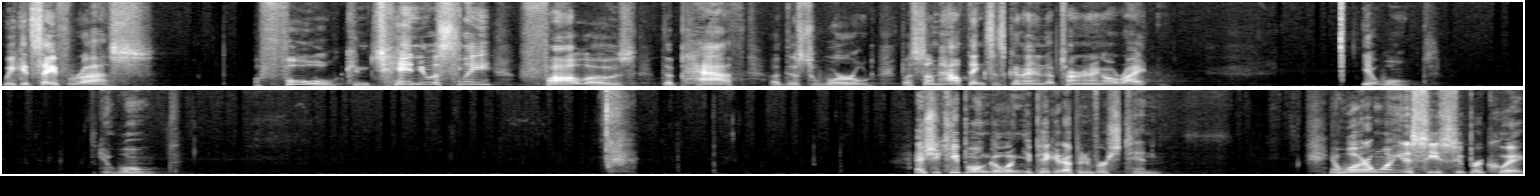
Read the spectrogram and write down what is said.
We could say for us, a fool continuously follows the path of this world, but somehow thinks it's going to end up turning all right. It won't. It won't. As you keep on going, you pick it up in verse 10. And what I want you to see super quick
